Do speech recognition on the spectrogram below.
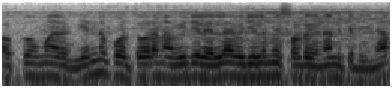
பக்குவமாக இருக்குது என்ன பொறுத்தவரை நான் வீடியோவில் எல்லா வீடியோலுமே சொல்கிறேன் என்னன்னு கேட்டிங்கன்னா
